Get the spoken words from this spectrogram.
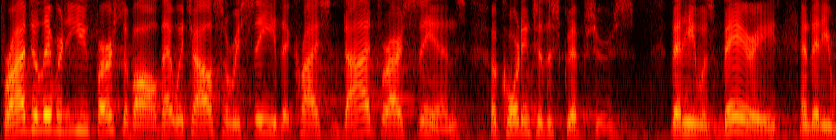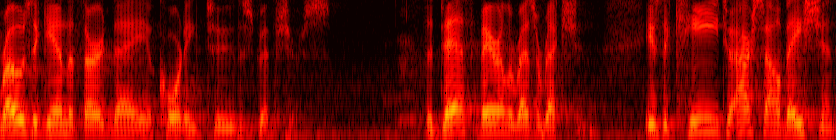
For I delivered to you, first of all, that which I also received that Christ died for our sins, according to the Scriptures, that he was buried, and that he rose again the third day, according to the Scriptures. The death, burial, and resurrection is the key to our salvation.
